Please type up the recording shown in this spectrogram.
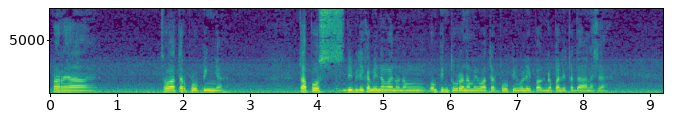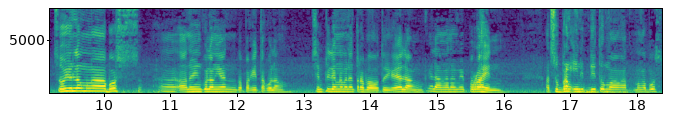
para sa waterproofing niya. Tapos bibili kami ng ano ng pampintura na may waterproofing uli pag napalitadaan na siya. So yun lang mga boss, Ah, anuhin ko lang yan, papakita ko lang. Simple lang naman ang trabaho to, eh. kaya lang kailangan namin purahin. At sobrang init dito mga mga boss.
